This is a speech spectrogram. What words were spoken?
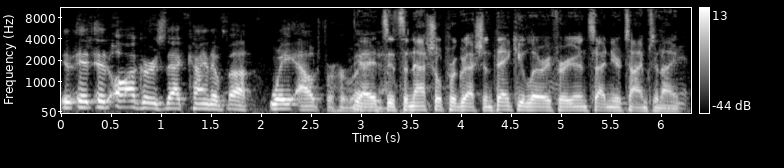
it, it, augurs that kind of uh, way out for her right yeah, it's now. it's a natural progression. Thank you, Larry, for your insight and your time tonight.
